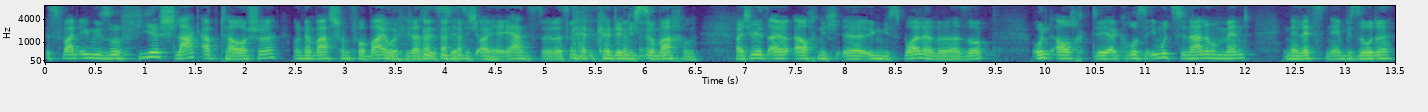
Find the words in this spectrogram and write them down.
Es waren irgendwie so vier Schlagabtausche und dann war es schon vorbei, wo ich gedacht habe, das ist jetzt nicht euer Ernst oder das könnt, könnt ihr nicht so machen. Weil ich will jetzt auch nicht äh, irgendwie spoilern oder so. Und auch der große emotionale Moment in der letzten Episode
